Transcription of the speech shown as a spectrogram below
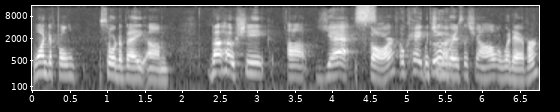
wonderful sort of a um, boho chic uh, Yes. scarf, Okay, which good. you can wear as a shawl or whatever.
